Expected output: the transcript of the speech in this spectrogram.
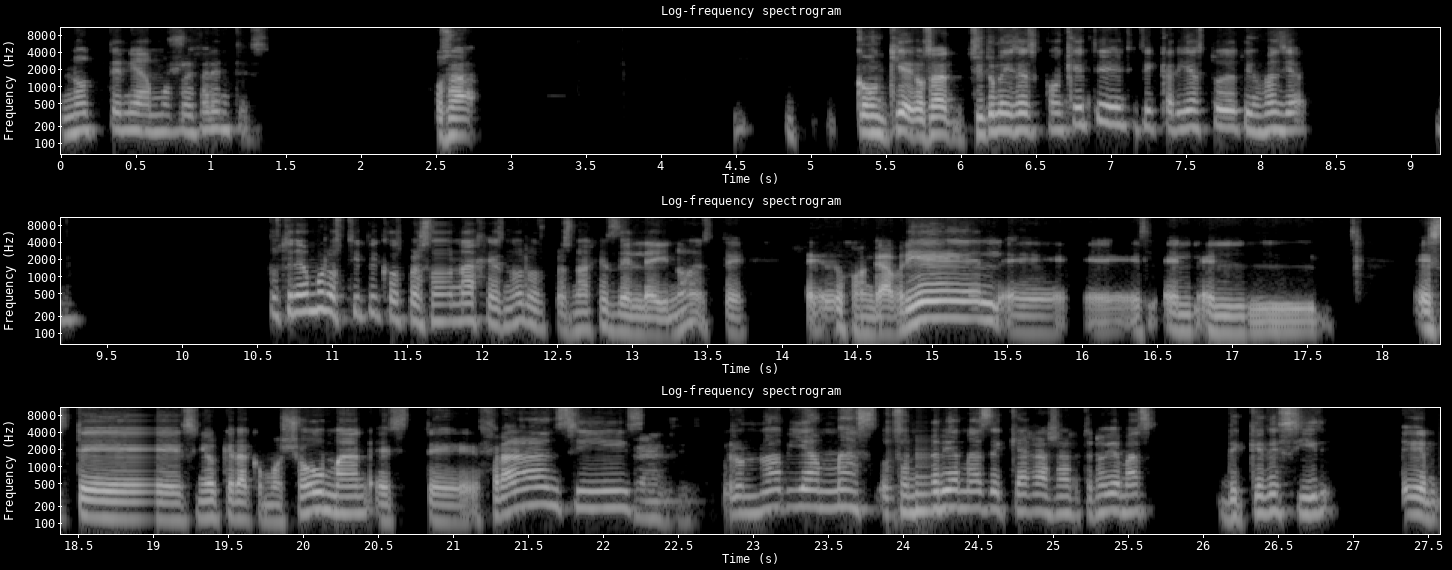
no teníamos referentes. O sea, ¿con quién? O sea, si tú me dices, ¿con quién te identificarías tú de tu infancia? Pues teníamos los típicos personajes, ¿no? Los personajes de ley, ¿no? Este, eh, Juan Gabriel, eh, eh, el, el, este señor que era como showman, este Francis, Francis, pero no había más, o sea, no había más de qué agarrarte, no había más de qué decir, eh,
